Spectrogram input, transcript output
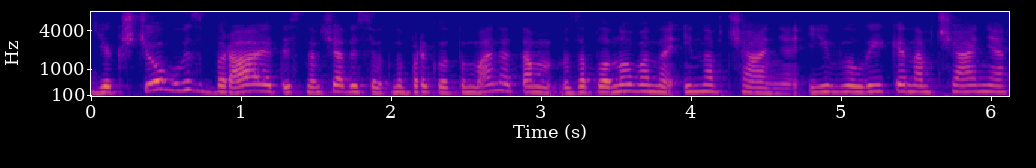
якщо ви збираєтесь навчатися, от, наприклад, у мене там заплановане і навчання, і велике навчання.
